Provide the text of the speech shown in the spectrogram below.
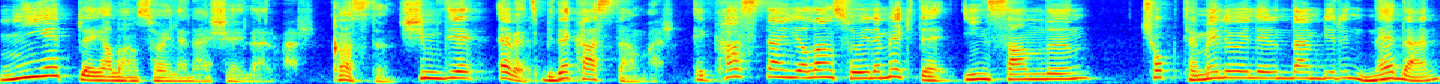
niyetle yalan söylenen şeyler var. Kasten. Şimdi evet bir de kasten var. E kasten yalan söylemek de insanlığın çok temel öğelerinden biri. Neden?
